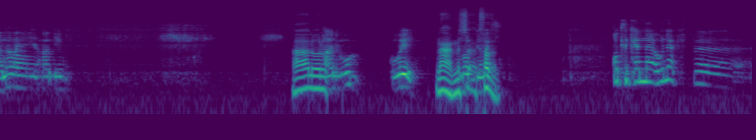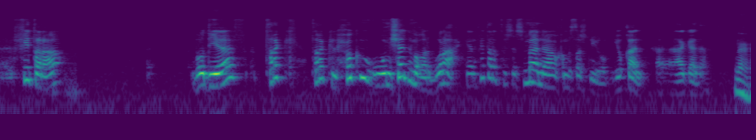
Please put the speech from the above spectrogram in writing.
أنا راني ألو ألو وي. نعم تفضل. قلت لك أن هناك في فتره بوضياف ترك ترك الحكم ومشى للمغرب وراح. كان فتره سمانه أو 15 يوم يقال هكذا. نعم.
